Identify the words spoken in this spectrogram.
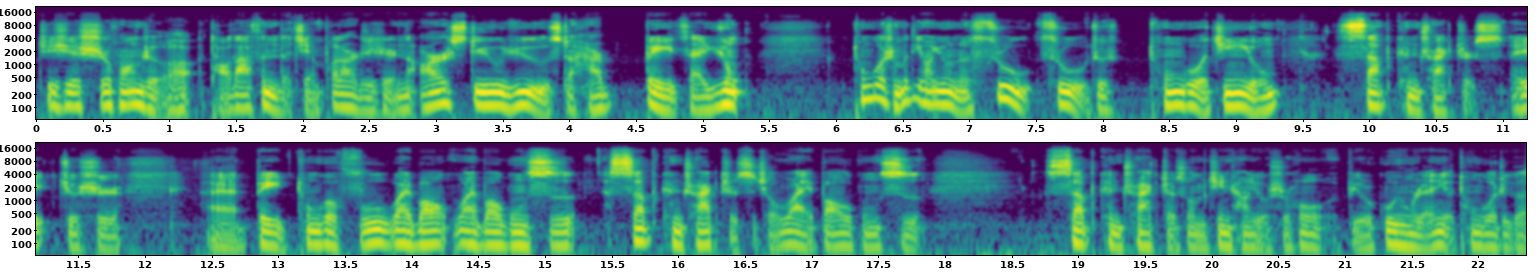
这些拾荒者、淘大粪的、捡破烂这些人呢，are still used，还被在用。通过什么地方用呢？through，through 就是通过经由 subcontractors，哎，就是。呃，被通过服务外包外包公司 subcontractors 叫外包公司 subcontractors，我们经常有时候，比如雇佣人也通过这个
